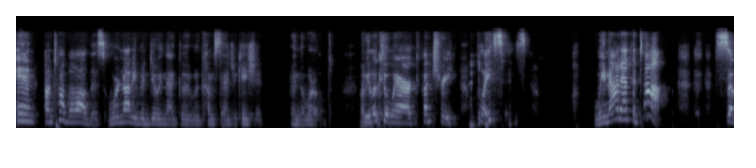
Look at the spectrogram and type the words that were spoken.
and on top of all this we're not even doing that good when it comes to education in the world 100%. we look at where our country places we're not at the top so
